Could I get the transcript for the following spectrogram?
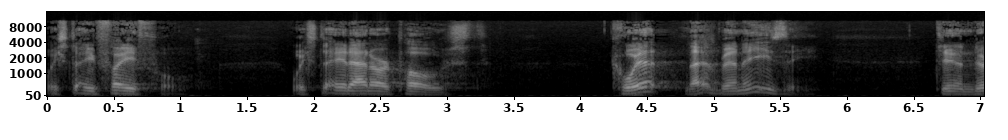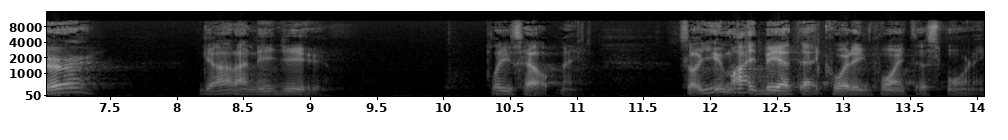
We stayed faithful. We stayed at our post. Quit, that's been easy. To endure, God, I need you. Please help me. So you might be at that quitting point this morning.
